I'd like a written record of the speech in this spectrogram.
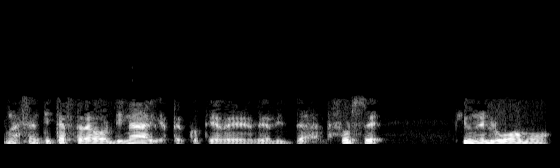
una santità straordinaria per poter realizzarla, forse più nell'uomo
